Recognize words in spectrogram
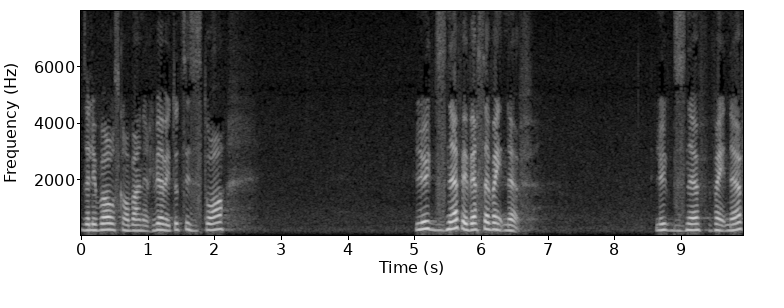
Vous allez voir où est-ce qu'on va en arriver avec toutes ces histoires. Luc 19 et verset 29. Luc 19, 29.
